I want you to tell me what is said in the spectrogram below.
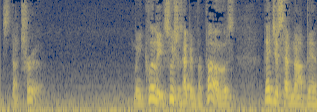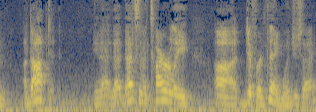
It's not true. I mean, clearly solutions have been proposed; they just have not been adopted. You know, that, that's an entirely uh, different thing, wouldn't you say?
